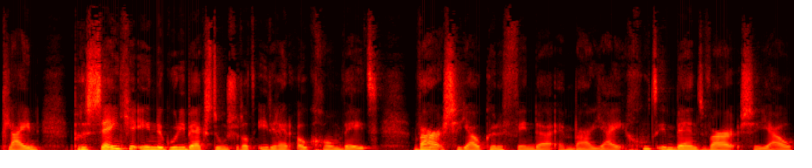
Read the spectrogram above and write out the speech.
klein presentje in de goodiebags doen. Zodat iedereen ook gewoon weet waar ze jou kunnen vinden en waar jij goed in bent, waar ze jou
